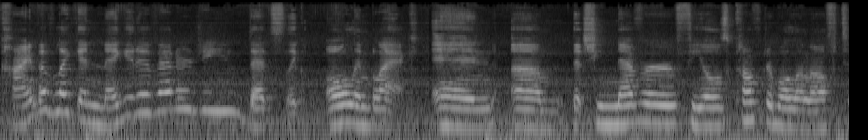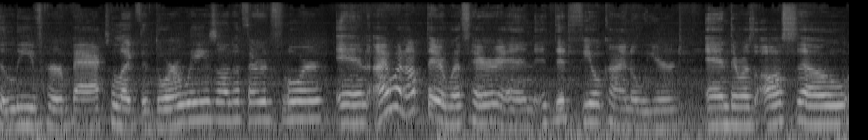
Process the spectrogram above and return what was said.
kind of like a negative energy that's like all in black. And um, that she never feels comfortable enough to leave her back to like the doorways on the third floor. And i went up there with her and it did feel kind of weird. And there was also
